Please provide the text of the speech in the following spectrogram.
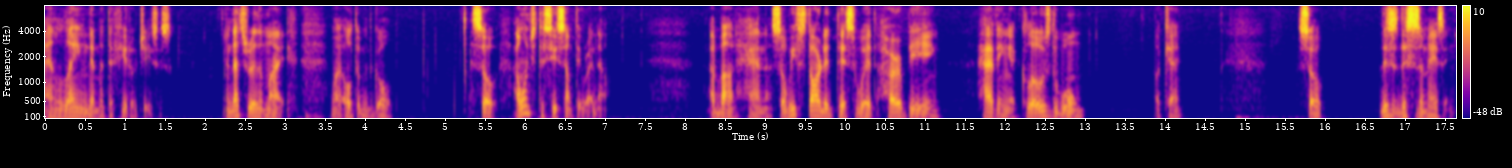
and laying them at the feet of Jesus. And that's really my, my ultimate goal. So I want you to see something right now about Hannah. So we've started this with her being having a closed womb. Okay. So this is this is amazing.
